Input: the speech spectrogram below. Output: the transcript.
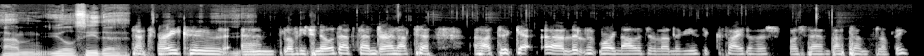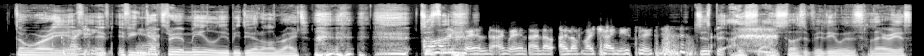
um, you'll see the That's very cool. Um, it's lovely to know that, Fender. I'll have to I had to get a little bit more knowledgeable on the music side of it, but um, that sounds lovely. Don't worry, if, if, if, you can yeah. get through a meal, you'll be doing all right. just, oh, I will, I will. I love, I love my Chinese food. just, I, I saw the video; it was hilarious.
